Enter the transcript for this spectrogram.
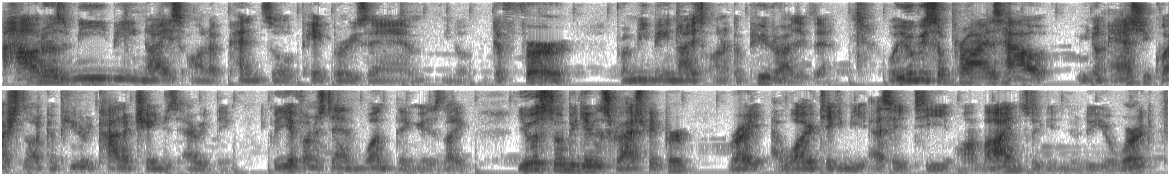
how does me being nice on a pencil paper exam, you know, defer from me being nice on a computerized exam? Well, you'll be surprised how, you know, answering questions on a computer kind of changes everything. Because you have to understand one thing is like, you will still be given scratch paper, right, while you're taking the SAT online, so you can you know, do your work.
